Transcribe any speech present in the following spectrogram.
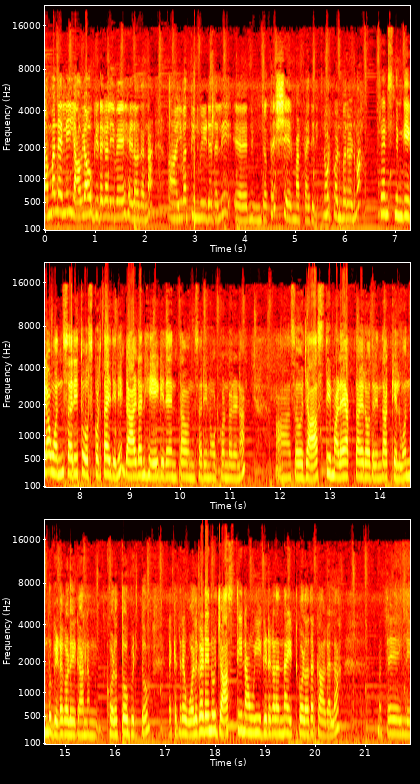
ನಮ್ಮನೆಯಲ್ಲಿ ಯಾವ್ಯಾವ ಗಿಡಗಳಿವೆ ಹೇಳೋದನ್ನ ಇವತ್ತಿನ ವಿಡಿಯೋದಲ್ಲಿ ನಿಮ್ ಜೊತೆ ಶೇರ್ ಮಾಡ್ತಾ ಇದ್ದೀನಿ. ನೋಡ್ಕೊಂಡು ಬರೋಣ ಫ್ರೆಂಡ್ಸ್ ನಿಮ್ಗೀಗ ಒಂದ್ಸರಿ ತೋರಿಸ್ಕೊಡ್ತಾ ಇದ್ದೀನಿ. ಗಾರ್ಡನ್ ಹೇಗಿದೆ ಅಂತ ಒಂದ್ಸರಿ ನೋಡ್ಕೊಂಡು ಬರೋಣ. ಸೊ ಜಾಸ್ತಿ ಮಳೆ ಆಗ್ತಾ ಇರೋದ್ರಿಂದ ಕೆಲವೊಂದು ಗಿಡಗಳು ಈಗ ನಮ್ ಕೊಳತೋಗ್ಬಿಡ್ತು. ಯಾಕೆಂದರೆ ಒಳಗಡೆನೂ ಜಾಸ್ತಿ ನಾವು ಈ ಗಿಡಗಳನ್ನು ಇಟ್ಕೊಳ್ಳೋದಕ್ಕಾಗಲ್ಲ. ಮತ್ತು ಇಲ್ಲಿ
